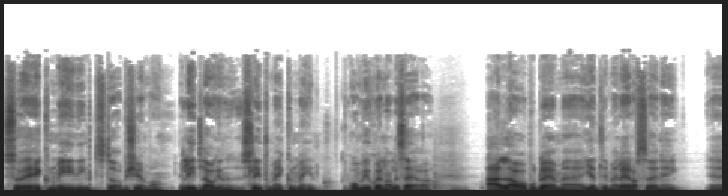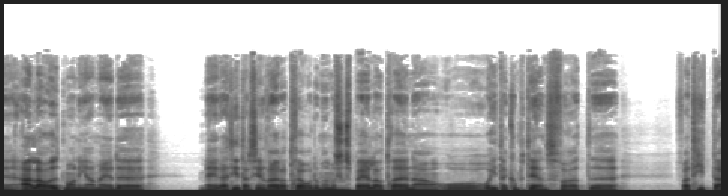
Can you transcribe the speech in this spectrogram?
så är ekonomin inget större bekymmer. Elitlagen sliter med ekonomin, om vi generaliserar. Alla har problem med, egentligen med ledarförsörjning. Eh, alla har utmaningar med, eh, med att hitta sin röda tråd om hur man ska spela och träna och, och hitta kompetens för att, eh, för att hitta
